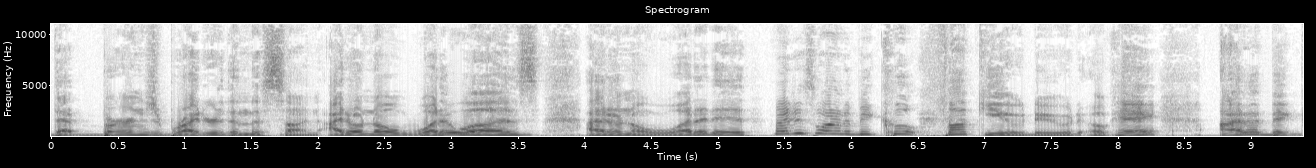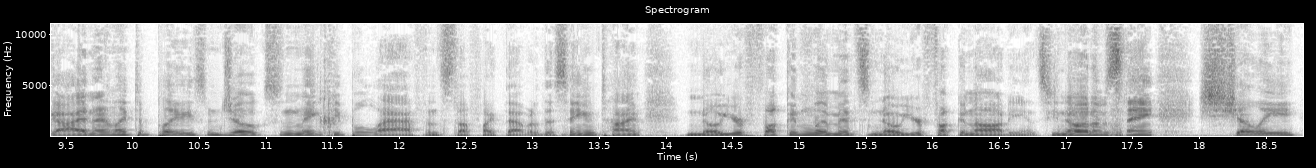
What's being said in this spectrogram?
that burns brighter than the sun. I don't know what it was. I don't know what it is. I just wanted to be cool. Fuck you, dude. Okay? I'm a big guy and I like to play some jokes and make people laugh and stuff like that. But at the same time, know your fucking limits, know your fucking audience. You know what I'm saying? Shelly,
